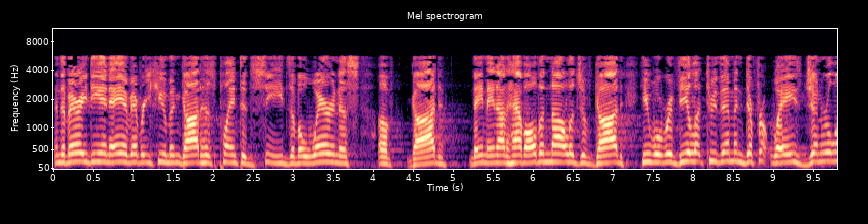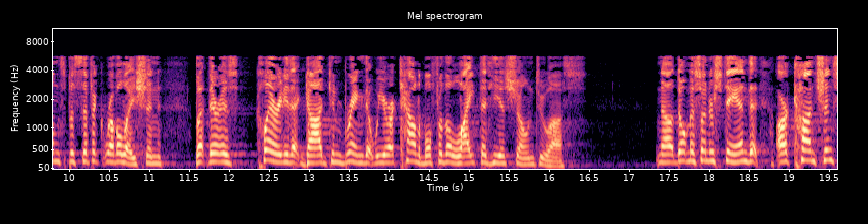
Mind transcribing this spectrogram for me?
In the very DNA of every human, God has planted seeds of awareness of God they may not have all the knowledge of God. He will reveal it to them in different ways, general and specific revelation. But there is clarity that God can bring that we are accountable for the light that He has shown to us. Now, don't misunderstand that our conscience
